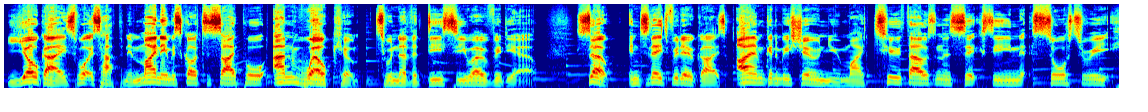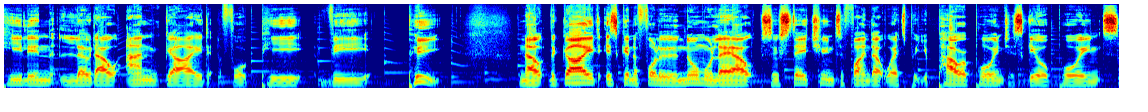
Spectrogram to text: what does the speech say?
Yo guys, what is happening? My name is God Disciple and welcome to another DCUO video. So, in today's video guys, I am going to be showing you my 2016 Sorcery Healing Loadout and Guide for PvP. Now, the guide is going to follow the normal layout, so stay tuned to find out where to put your power points, your skill points,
